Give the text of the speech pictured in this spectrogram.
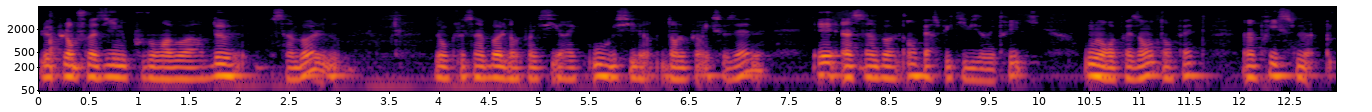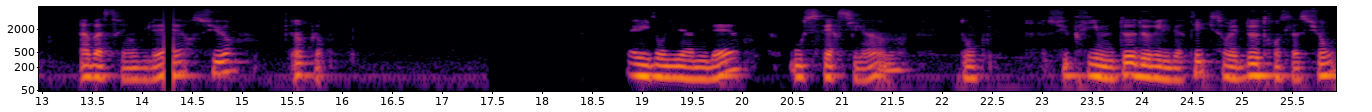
le plan choisi, nous pouvons avoir deux symboles, donc le symbole dans le plan XY ou ici dans le plan XZ, et un symbole en perspective isométrique, où l'on représente en fait un prisme à base triangulaire sur un plan la liaison linéaire annulaire ou sphère-cylindre, donc supprime deux degrés de liberté qui sont les deux translations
